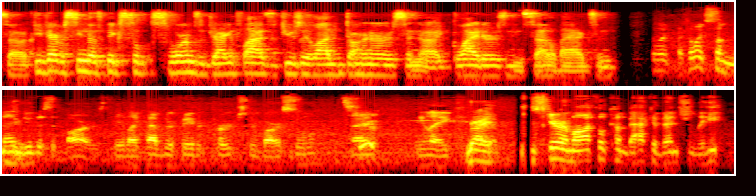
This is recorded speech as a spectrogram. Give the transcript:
So if you've ever seen those big swarms of dragonflies, it's usually a lot of darners and uh, gliders and saddlebags. And I feel, like, I feel like some men do this at bars. They like have their favorite perch, their bar stool. It's right? true. They like right. scare them off. They'll come back eventually.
